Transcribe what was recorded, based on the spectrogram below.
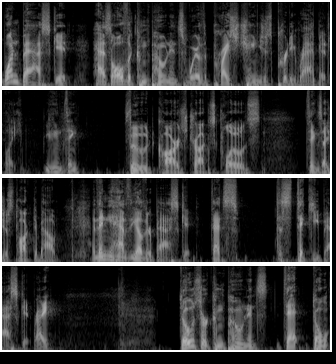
One basket has all the components where the price changes pretty rapidly. You can think food, cars, trucks, clothes, things I just talked about. And then you have the other basket. That's the sticky basket, right? Those are components that don't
